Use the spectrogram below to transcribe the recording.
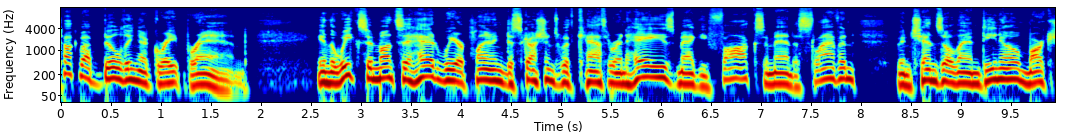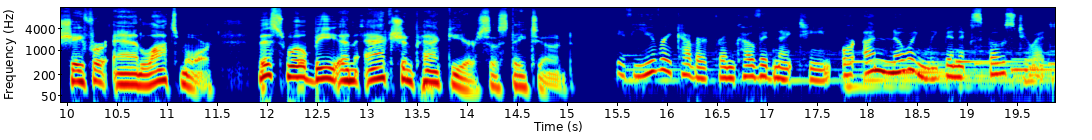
talk about building a great brand. In the weeks and months ahead, we are planning discussions with Catherine Hayes, Maggie Fox, Amanda Slavin, Vincenzo Landino, Mark Schaefer, and lots more. This will be an action packed year, so stay tuned. If you've recovered from COVID 19 or unknowingly been exposed to it,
